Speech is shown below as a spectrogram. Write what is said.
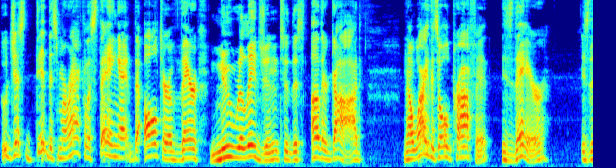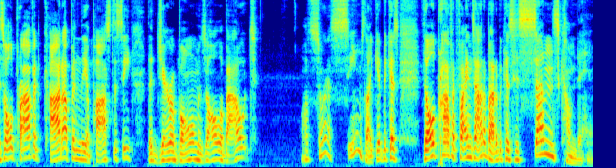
who just did this miraculous thing at the altar of their new religion to this other God. Now, why this old prophet is there is this old prophet caught up in the apostasy that Jeroboam is all about? Well, it sort of seems like it because the old prophet finds out about it because his sons come to him.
